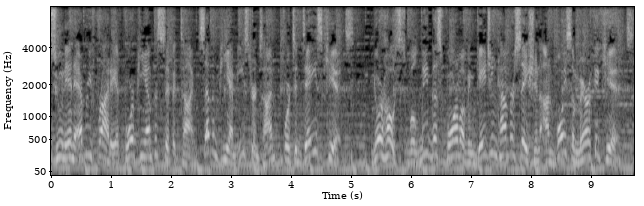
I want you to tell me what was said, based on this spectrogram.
Tune in every Friday at 4 p.m. Pacific Time, 7 p.m. Eastern Time for Today's Kids. Your hosts will lead this forum of engaging conversation on Voice America Kids.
